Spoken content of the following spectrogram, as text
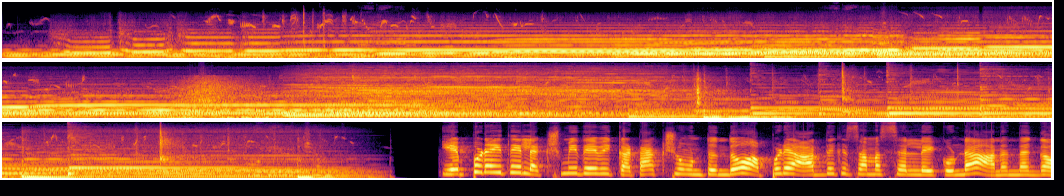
うん。ఎప్పుడైతే లక్ష్మీదేవి కటాక్షం ఉంటుందో అప్పుడే ఆర్థిక సమస్యలు లేకుండా ఆనందంగా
